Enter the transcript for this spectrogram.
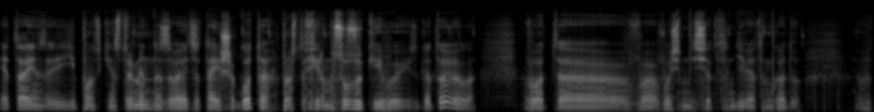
это ин- японский инструмент, называется Тайши Гота. Просто фирма Сузуки его изготовила вот, э, в 89 году. Вот,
